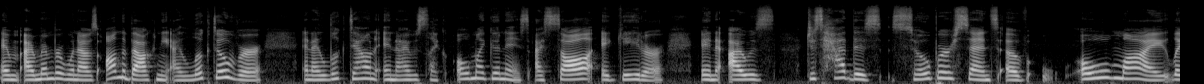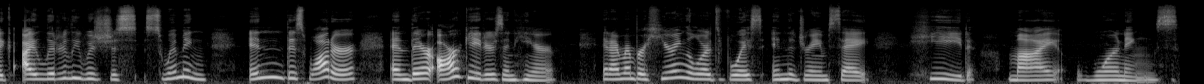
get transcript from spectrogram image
And I remember when I was on the balcony, I looked over and I looked down and I was like, "Oh my goodness, I saw a gator." And I was just had this sober sense of oh my, like I literally was just swimming in this water and there are gators in here. And I remember hearing the Lord's voice in the dream say, Heed my warnings.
